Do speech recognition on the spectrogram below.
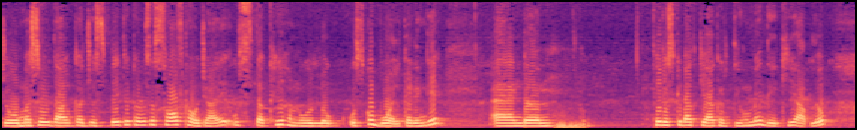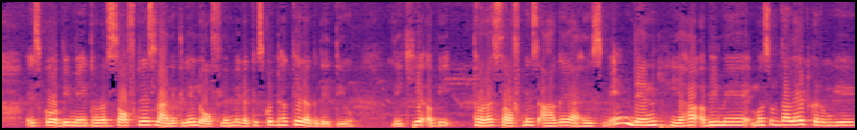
जो मसूर दाल का जो स्प्लिट है थोड़ा सा सॉफ्ट हो जाए, उस तक ही हम लोग उसको बॉईल करेंगे। एंड फिर उसके बाद क्या करती हूँ मैं, देखिए आप लोग, इसको अभी मैं थोड़ा सॉफ्टनेस लाने के लिए लो फ्लेम में रख, इसको ढक के रख देती हूँ। देखिए अभी थोड़ा सॉफ्टनेस आ गया है इसमें देन यहाँ अभी मैं मसूर दाल ऐड करूँगी।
